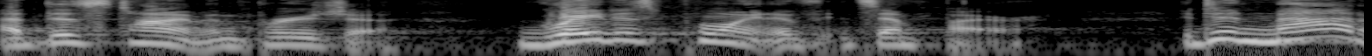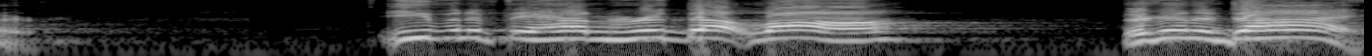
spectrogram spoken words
at this time in Persia, greatest point of its empire. It didn't matter. Even if they hadn't heard that law, they're going to die.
